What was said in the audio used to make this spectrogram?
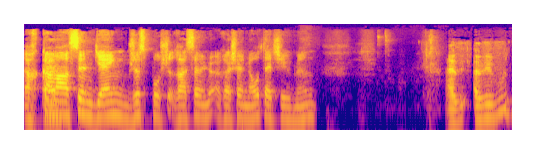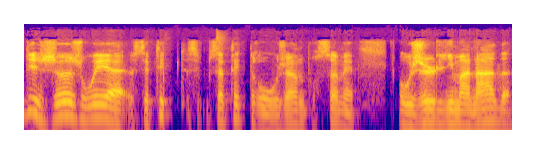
recommencer une game juste pour rusher un, rusher un autre achievement. Avez- Avez-vous déjà joué, à- c'est peut-être c'est peut-être trop jeune pour ça, mais au jeu Limonade?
